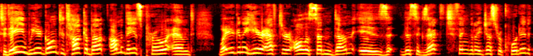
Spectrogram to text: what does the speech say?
Today we are going to talk about Amadeus Pro, and what you're going to hear after all is said and done is this exact thing that I just recorded,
